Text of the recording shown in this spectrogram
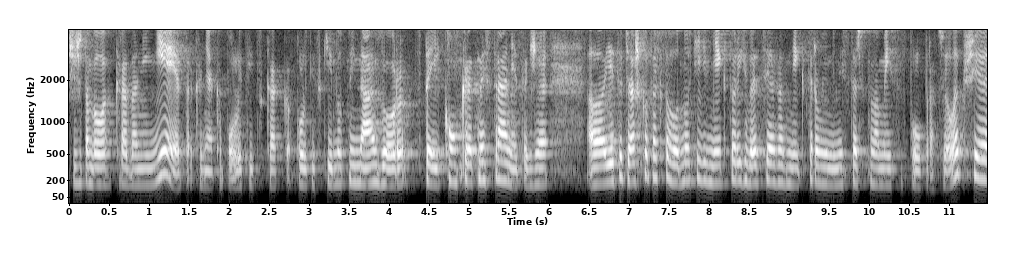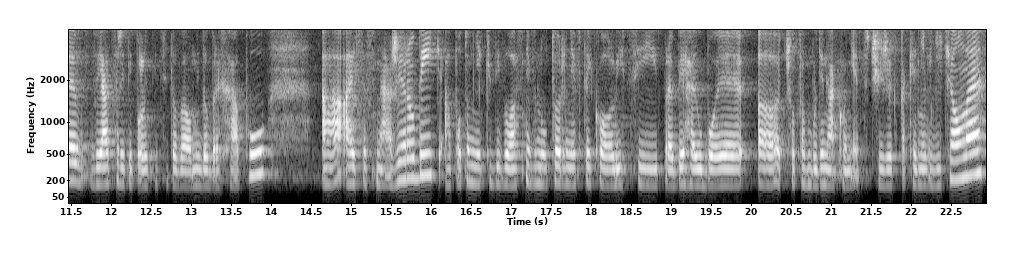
čiže tam veľakrát ani nie je taká nejaká politická, politický jednotný názor v tej konkrétnej strane. Takže je to ťažko takto hodnotiť v niektorých veciach a s niektorými ministerstvami sa spolupracuje lepšie. Viacerí tí politici to veľmi dobre chápu a aj sa snažia robiť a potom niekedy vlastne vnútorne v tej koalícii prebiehajú boje, e, čo tam bude nakoniec, čiže také neviditeľné.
